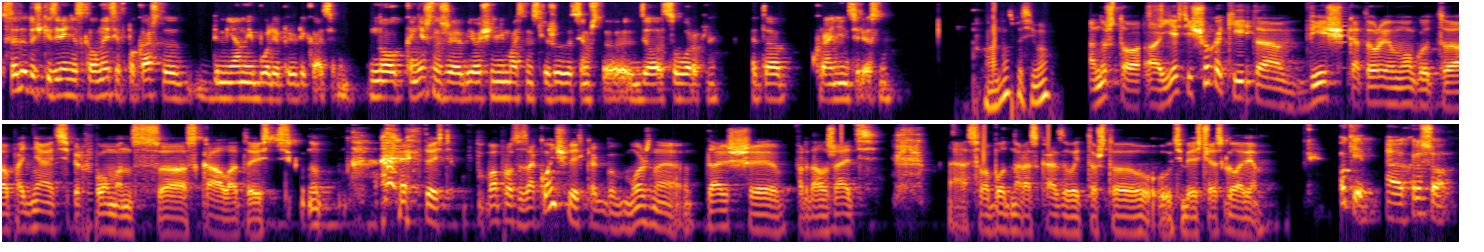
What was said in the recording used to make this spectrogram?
С этой точки зрения Scala Native пока что для меня наиболее привлекателен. Но, конечно же, я очень внимательно слежу за тем, что делается в Oracle. Это крайне интересно. Ладно, спасибо. А Ну что, а есть еще какие-то вещи, которые могут а, поднять перформанс скала? То есть, ну, то есть вопросы закончились, как бы можно дальше продолжать свободно рассказывать то, что у тебя сейчас в голове. Окей, okay, хорошо.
